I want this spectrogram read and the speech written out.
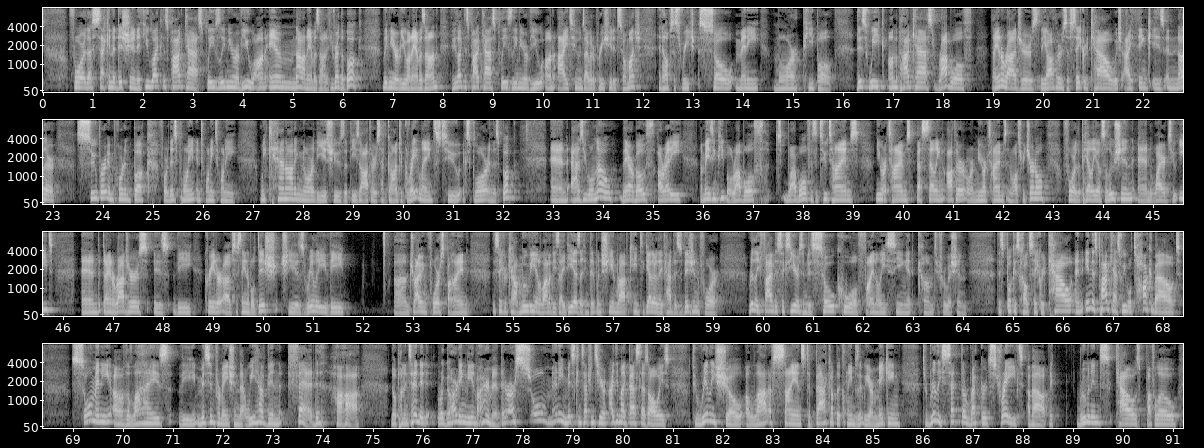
for the second edition. If you like this podcast, please leave me a review on Am not on Amazon. If you've read the book, leave me a review on Amazon. If you like this podcast, please leave me a review on iTunes. I would appreciate it so much. It helps us reach so many more people. This week on the podcast, Robb Wolf, Diana Rodgers, the authors of Sacred Cow, which I think is another super important book for this point in 2020. We cannot ignore the issues that these authors have gone to great lengths to explore in this book. And as you will know, they are both already amazing people. Robb Wolf, Robb Wolf is a two times New York Times best-selling author or New York Times and Wall Street Journal for The Paleo Solution and Wired to Eat. And Diana Rodgers is the creator of Sustainable Dish. She is really the um, driving force behind the Sacred Cow movie and a lot of these ideas. I think that when she and Robb came together, they've had this vision for really five to six years, and it is so cool finally seeing it come to fruition. This book is called Sacred Cow, and in this podcast, we will talk about so many of the lies, the misinformation that we have been fed, haha, no pun intended, regarding the environment. There are so many misconceptions here, and I did my best, as always, to really show a lot of science to back up the claims that we are making, to really set the record straight about the ruminants, cows, buffalo,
